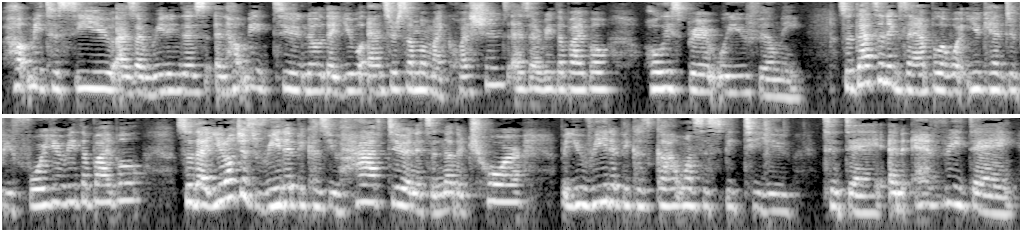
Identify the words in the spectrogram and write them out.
Help me to see you as I'm reading this and help me to know that you will answer some of my questions as I read the Bible. Holy Spirit, will you fill me? So that's an example of what you can do before you read the Bible so that you don't just read it because you have to and it's another chore, but you read it because God wants to speak to you today and every day.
